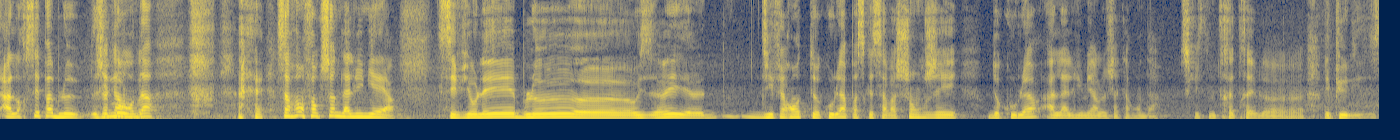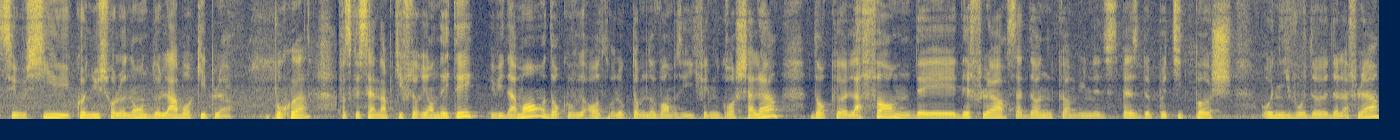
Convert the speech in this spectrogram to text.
Alors c'est pas bleu. Le jacaranda, ça va en fonction de la lumière. C'est violet, bleu, euh, vous avez euh, différentes couleurs parce que ça va changer de couleur à la lumière le jacaranda. Ce qui est une très très. euh, Et puis c'est aussi connu sur le nom de l'arbre qui pleure. Pourquoi Parce que c'est un arbre qui fleurit en été, évidemment. Donc, entre l'octobre-novembre, il fait une grosse chaleur. Donc, euh, la forme des, des fleurs, ça donne comme une espèce de petite poche au niveau de, de la fleur.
